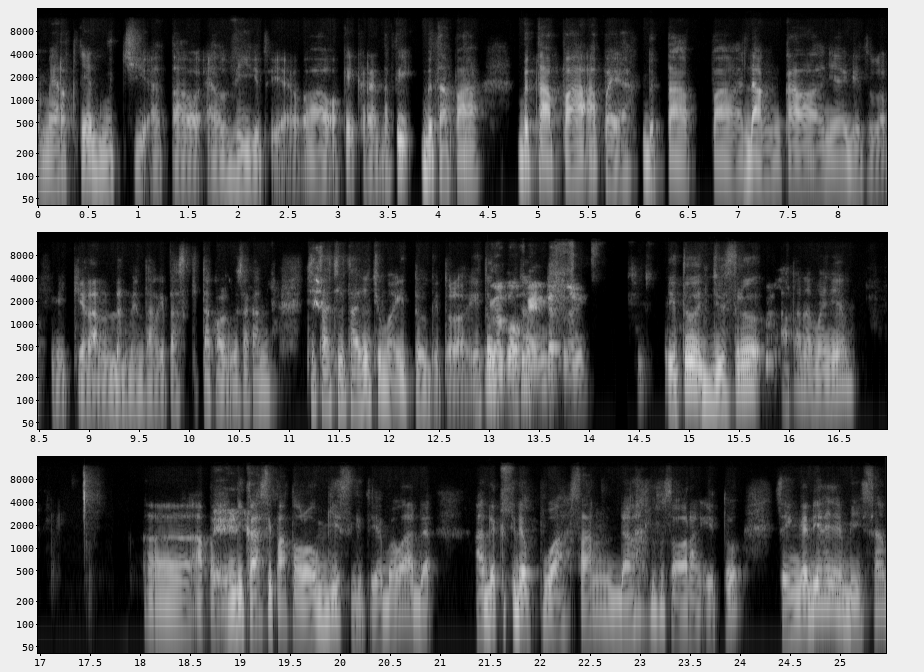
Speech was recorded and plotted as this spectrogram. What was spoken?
mereknya Gucci atau LV gitu ya. Wow, oke okay, keren. Tapi betapa betapa apa ya betapa dangkalnya gitu loh pemikiran dan mentalitas kita kalau misalkan cita-citanya cuma itu gitu loh. Itu itu, itu justru apa namanya uh, apa ya indikasi patologis gitu ya bahwa ada ada ketidakpuasan dalam seorang itu sehingga dia hanya bisa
